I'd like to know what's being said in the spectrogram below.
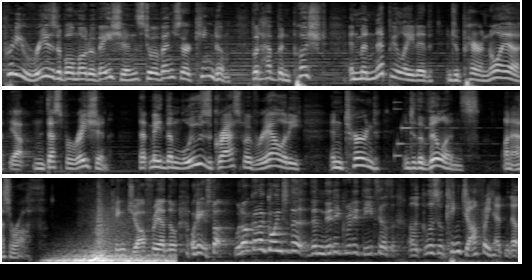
pretty reasonable motivations to avenge their kingdom, but have been pushed and manipulated into paranoia Yeah. and desperation that made them lose grasp of reality and turned into the villains on Azeroth. King Joffrey had no. Okay, stop. We're not gonna go into the, the nitty gritty details. Like, so King Joffrey had no.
